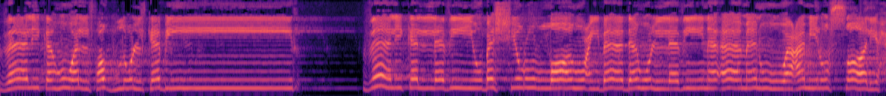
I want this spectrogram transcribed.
ذلك هو الفضل الكبير. ذلك الذي يبشر الله عباده الذين آمنوا وعملوا الصالحات.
